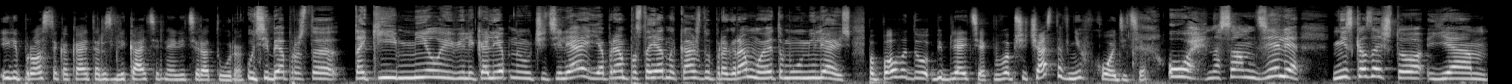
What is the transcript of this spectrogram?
или просто какая-то развлекательная литература. У тебя просто такие милые, великолепные учителя, и я прям постоянно каждую программу этому умиляюсь. По поводу библиотек, вы вообще часто в них входите? Ой, на самом деле, не сказать, что я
